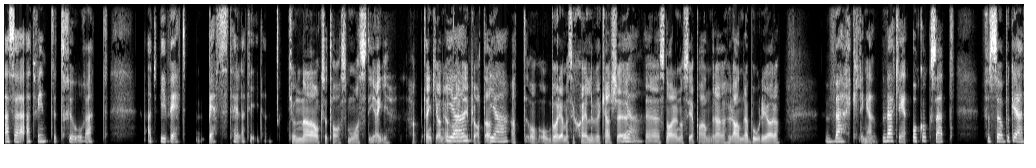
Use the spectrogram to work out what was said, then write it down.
Alltså att vi inte tror att, att vi vet bäst hela tiden. Kunna också ta små steg, tänker jag när jag Ja, hör dig prata. Ja, Att, och, och börja med sig själv kanske, Ja. eh, snarare än att se på andra, hur andra borde göra. verkligen, verkligen. Och också att, för så brukar jag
